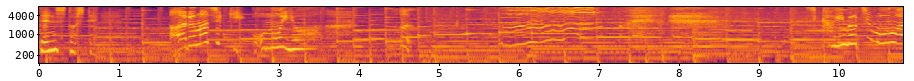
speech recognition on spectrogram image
天使としてあるまじき思いを。うう誓いの呪文は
